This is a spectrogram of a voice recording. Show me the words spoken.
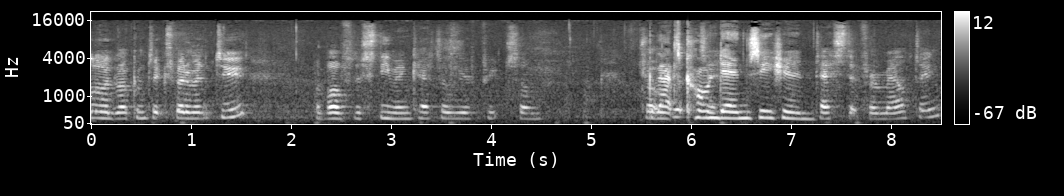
Hello and welcome to experiment 2. Above the steaming kettle we have put some chocolate That's condensation. test it for melting.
